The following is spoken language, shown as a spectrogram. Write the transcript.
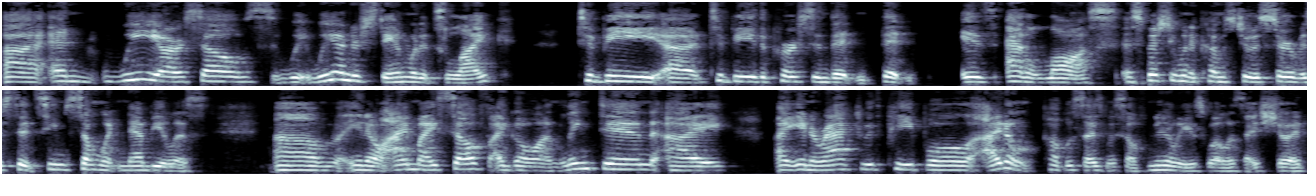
Uh, and we ourselves, we, we understand what it's like to be, uh, to be the person that, that is at a loss, especially when it comes to a service that seems somewhat nebulous. Um, you know, I myself, I go on LinkedIn, I, I interact with people. I don't publicize myself nearly as well as I should.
